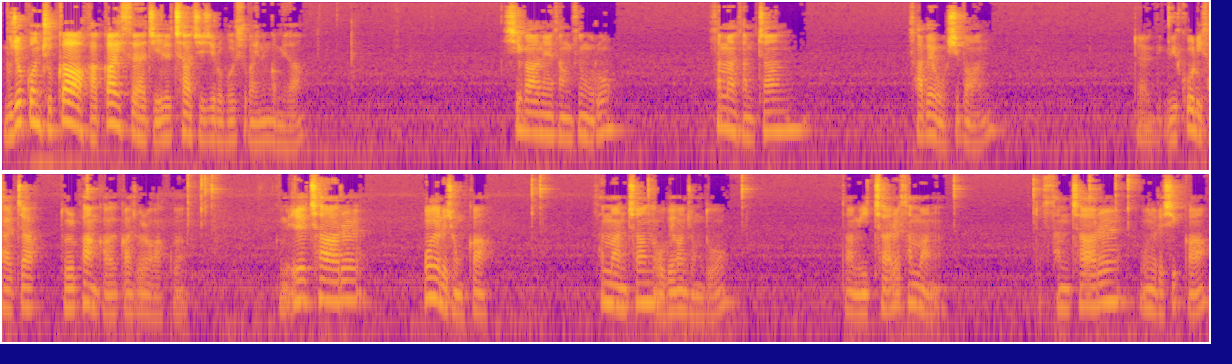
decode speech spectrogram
무조건 주가와 가까이 있어야지 1차 지지로 볼 수가 있는 겁니다. 시간의 상승으로 33,450원. 윗골이 살짝 돌파한 가격까지 올라갔고요. 그럼 1차를 오늘의 종가 31,500원 정도 다음 2차를 3만원. 3차를 오늘의 시가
